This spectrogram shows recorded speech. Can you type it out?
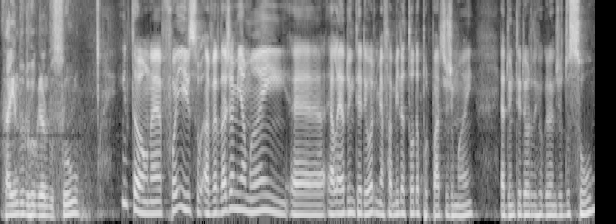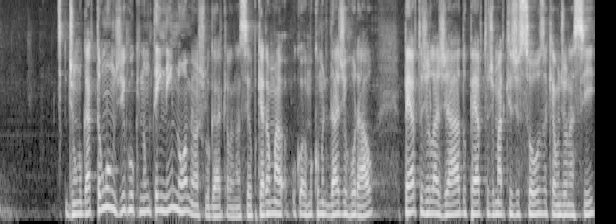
saindo do Rio Grande do Sul. Então, né, foi isso. A verdade, a minha mãe, é, ela é do interior, minha família toda por parte de mãe é do interior do Rio Grande do Sul, de um lugar tão longínquo que não tem nem nome, eu acho, o lugar que ela nasceu, porque era uma, uma comunidade rural, perto de Lajeado, perto de Marques de Souza, que é onde eu nasci.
